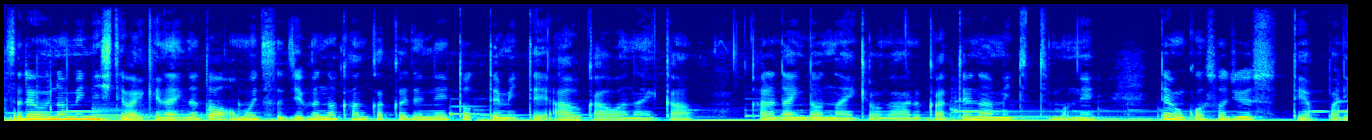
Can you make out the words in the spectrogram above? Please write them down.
それを鵜呑みにしてはいけないなとは思いつつ自分の感覚でね取ってみて合うか合わないか体にどんな影響があるかっていうのは見つつもねでも酵素ジュースってやっぱり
